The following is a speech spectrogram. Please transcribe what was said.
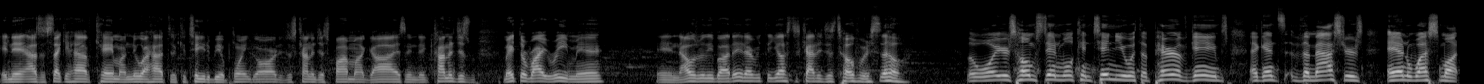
And then as the second half came, I knew I had to continue to be a point guard and just kind of just find my guys and to kind of just make the right read, man. And that was really about it. Everything else just kind of just told for itself. The Warriors homestand will continue with a pair of games against the Masters and Westmont.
